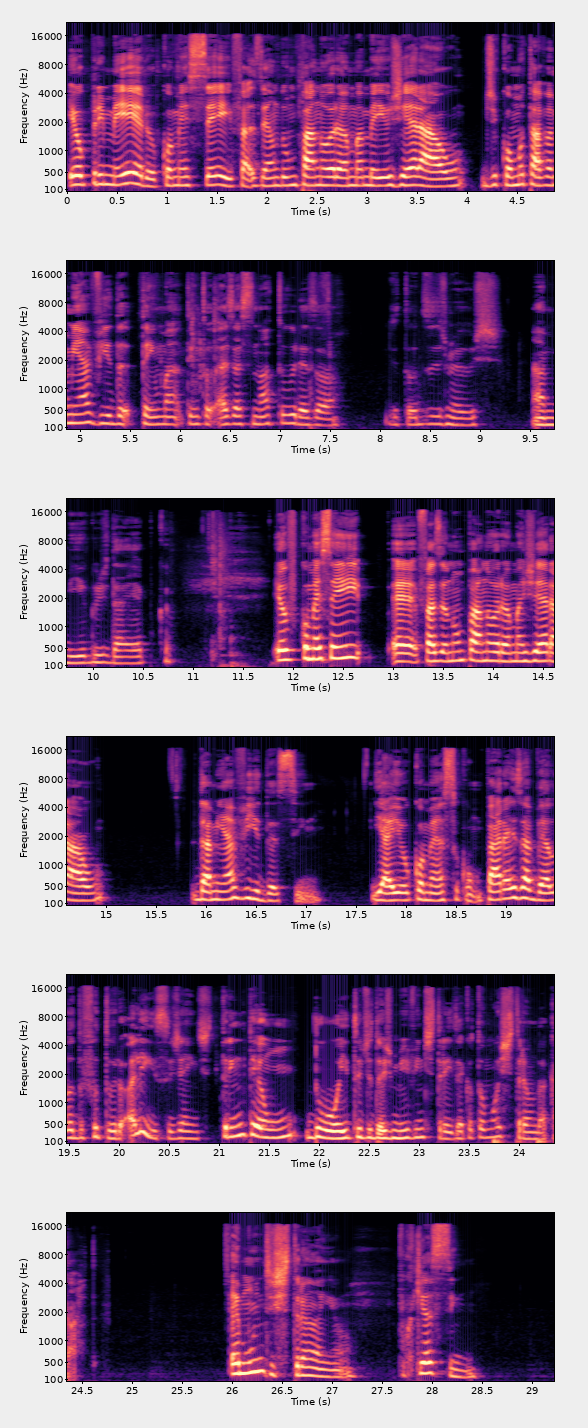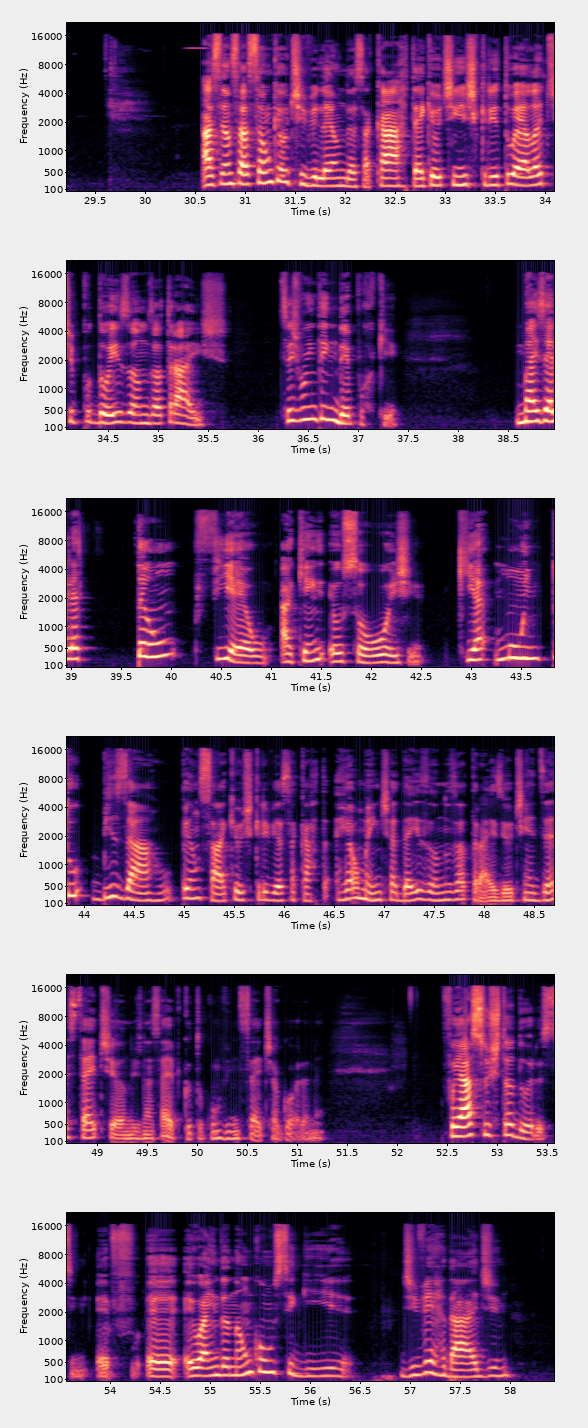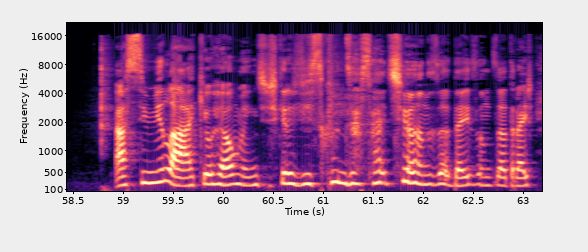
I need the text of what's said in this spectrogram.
Eu primeiro comecei fazendo um panorama meio geral de como estava a minha vida. Tem uma tem as assinaturas, ó de todos os meus amigos da época. Eu comecei é, fazendo um panorama geral da minha vida, assim. E aí eu começo com Para a Isabela do Futuro. Olha isso, gente. 31 de 8 de 2023. É que eu tô mostrando a carta. É muito estranho, porque assim. A sensação que eu tive lendo essa carta é que eu tinha escrito ela, tipo, dois anos atrás. Vocês vão entender por quê. Mas ela é tão fiel a quem eu sou hoje que é muito bizarro pensar que eu escrevi essa carta realmente há 10 anos atrás. E eu tinha 17 anos nessa época, eu tô com 27 agora, né? Foi assustador, assim. É, é, eu ainda não consegui, de verdade, assimilar que eu realmente escrevi isso com 17 anos, há 10 anos atrás.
